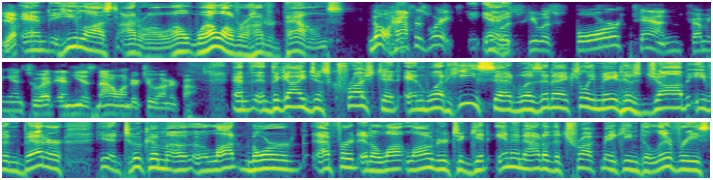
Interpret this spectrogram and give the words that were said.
Yep. And he lost, I don't know, well, well over 100 pounds. No, half his weight. Yeah, he was he was four ten coming into it, and he is now under two hundred pounds. and th- the guy just crushed it. And what he said was it actually made his job even better. It took him a, a lot more effort and a lot longer to get in and out of the truck making deliveries.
